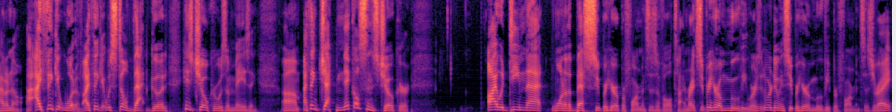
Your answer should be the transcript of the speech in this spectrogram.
I don't know. I, I think it would have. I think it was still that good. His Joker was amazing. Um, I think Jack Nicholson's Joker. I would deem that one of the best superhero performances of all time, right? Superhero movie. We're, we're doing superhero movie performances, right?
